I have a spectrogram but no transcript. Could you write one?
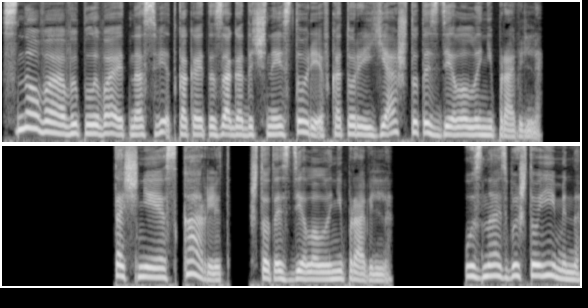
Снова выплывает на свет какая-то загадочная история, в которой я что-то сделала неправильно. Точнее, Скарлетт что-то сделала неправильно. Узнать бы, что именно,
